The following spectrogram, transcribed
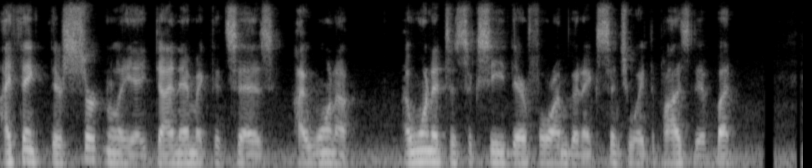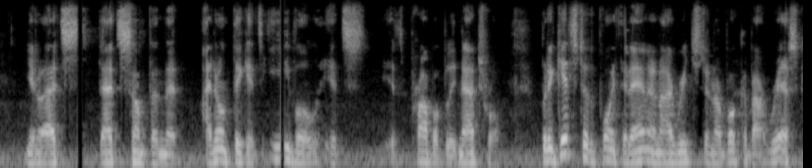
I think there's certainly a dynamic that says I want to I want it to succeed, therefore I'm going to accentuate the positive. But you know that's that's something that I don't think it's evil. It's it's probably natural. But it gets to the point that Anna and I reached in our book about risk.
